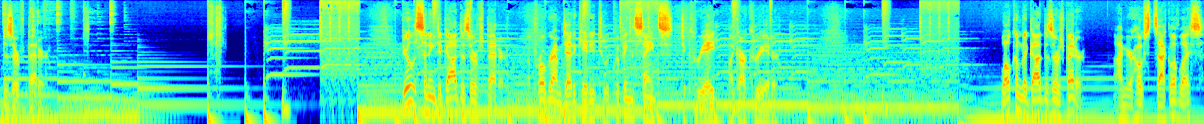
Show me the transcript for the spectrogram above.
deserve better? You're listening to God Deserves Better, a program dedicated to equipping the saints to create like our Creator. Welcome to God Deserves Better. I'm your host, Zach Lovelace.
